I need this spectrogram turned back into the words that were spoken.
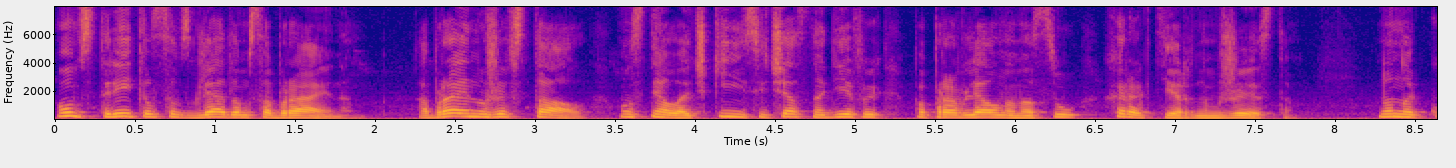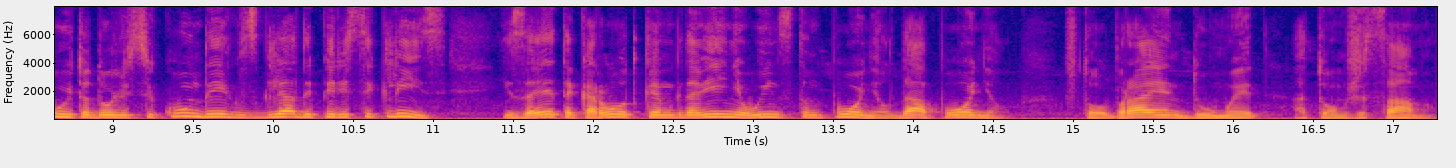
Он встретился взглядом с Брайаном. А Брайан уже встал, он снял очки и сейчас, надев их, поправлял на носу характерным жестом но на какую-то долю секунды их взгляды пересеклись, и за это короткое мгновение Уинстон понял, да, понял, что Брайан думает о том же самом.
